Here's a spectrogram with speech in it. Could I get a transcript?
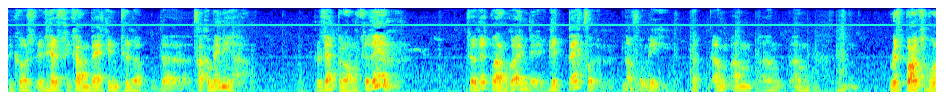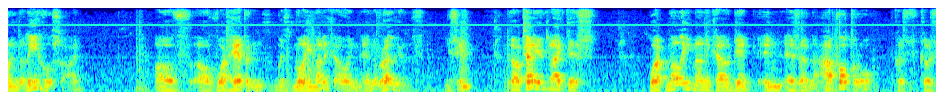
because it has to come back into the, the whakaminenga, because that belongs to them. So that's why I'm going there, get back for them, not for me. But I'm, I'm, I'm, I'm responsible in the legal side of, of what happened with Mohi Manukau and, and the Rogans, you see? So I'll tell you like this. What Mohi Manukau did in, as an apotoro, because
